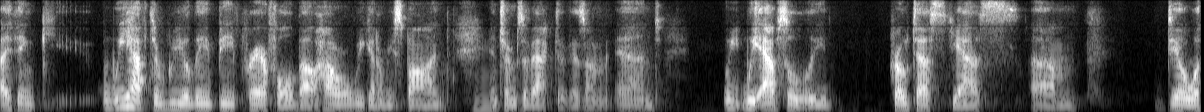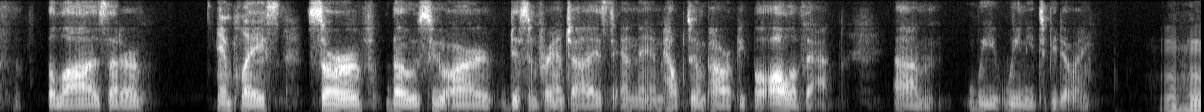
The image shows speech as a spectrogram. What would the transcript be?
I think we have to really be prayerful about how are we going to respond mm. in terms of activism and we, we absolutely protest, yes. Um, deal with the laws that are in place, serve those who are disenfranchised, and, and help to empower people. All of that um, we we need to be doing. Mm-hmm.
